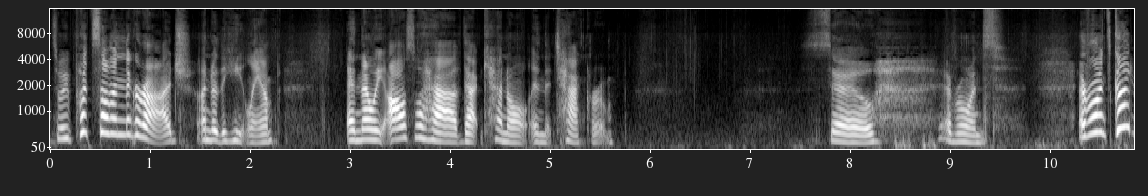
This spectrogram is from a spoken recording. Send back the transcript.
So we put some in the garage under the heat lamp. And then we also have that kennel in the tack room. So everyone's everyone's good.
